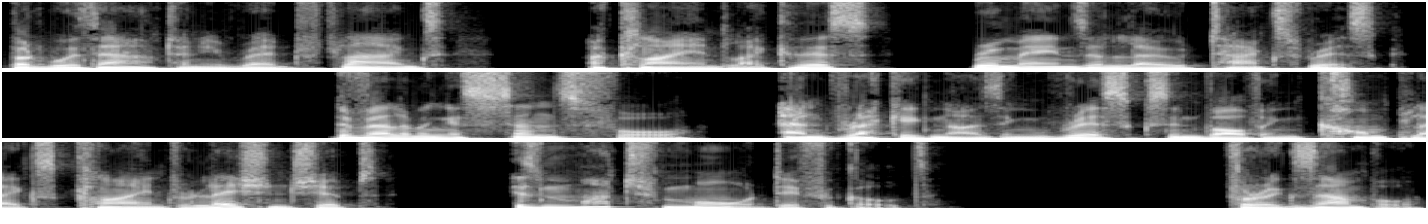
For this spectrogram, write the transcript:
But without any red flags, a client like this remains a low tax risk. Developing a sense for and recognizing risks involving complex client relationships is much more difficult. For example,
